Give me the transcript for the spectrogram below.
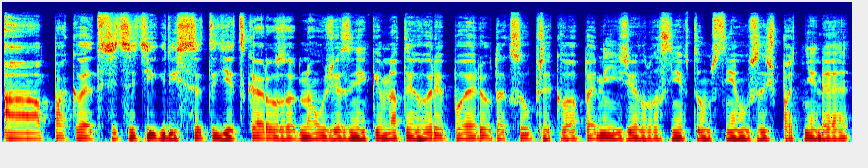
A pak ve 30, když se ty děcka rozhodnou, že s někým na ty hory pojedou, tak jsou překvapený, že vlastně v tom sněhu se špatně jde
